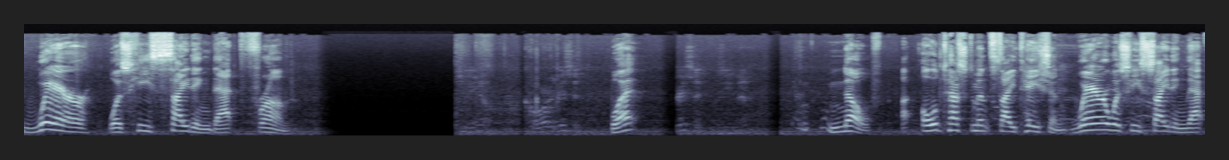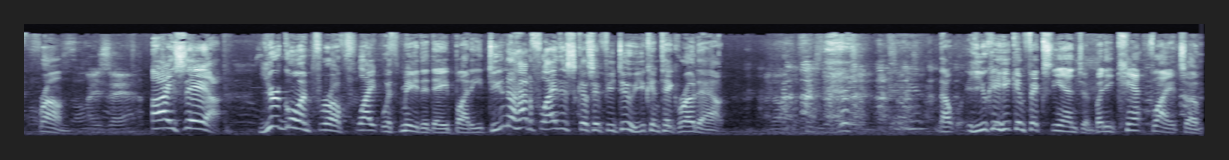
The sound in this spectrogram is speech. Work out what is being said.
Where was he citing that from? What? No. Old Testament citation. Where was he citing that from? Isaiah. Isaiah. You're going for a flight with me today, buddy. Do you know how to fly this? Because if you do, you can take Rhoda out. Now you can, he can fix the engine, but he can't fly it. So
